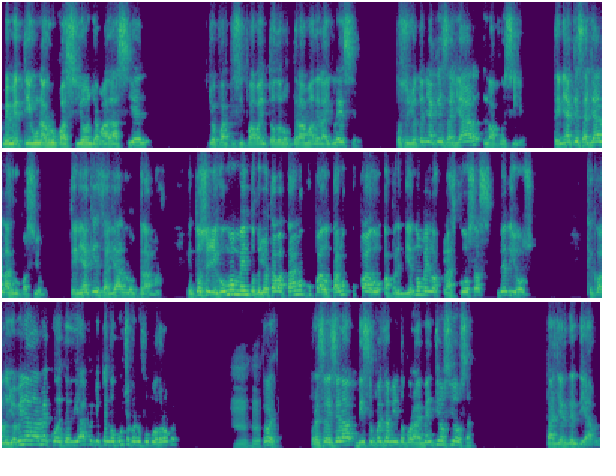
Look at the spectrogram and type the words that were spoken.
Me metí en una agrupación llamada Ciel. Yo participaba en todos los dramas de la iglesia. Entonces yo tenía que ensayar la poesía, tenía que ensayar la agrupación, tenía que ensayar los dramas. Entonces llegó un momento que yo estaba tan ocupado, tan ocupado aprendiéndome las cosas de Dios, que cuando yo vine a darme cuenta, dije, ah, pues yo tengo mucho que no fumo droga. Por eso dice, la, dice un pensamiento por ahí, mente ociosa, taller del diablo.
